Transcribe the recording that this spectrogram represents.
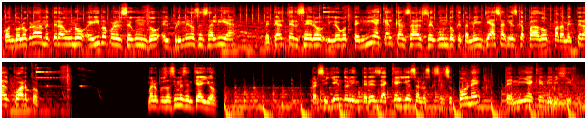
Cuando lograba meter a uno e iba por el segundo, el primero se salía, metía al tercero y luego tenía que alcanzar al segundo que también ya se había escapado para meter al cuarto. Bueno, pues así me sentía yo. Persiguiendo el interés de aquellos a los que se supone tenía que dirigir.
